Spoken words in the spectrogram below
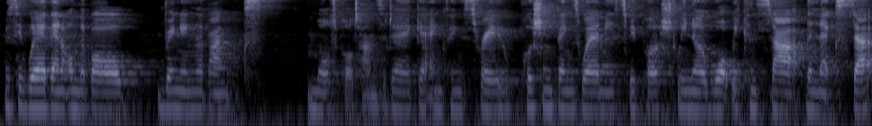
obviously we're then on the ball, ringing the banks multiple times a day, getting things through, pushing things where it needs to be pushed. We know what we can start the next step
